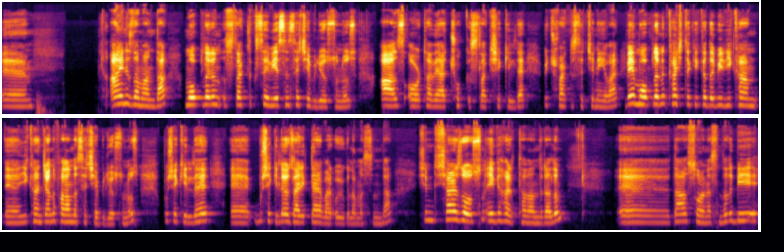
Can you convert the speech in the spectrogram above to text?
E, aynı zamanda mopların ıslaklık seviyesini seçebiliyorsunuz. Az, orta veya çok ıslak şekilde 3 farklı seçeneği var. Ve mopların kaç dakikada bir yıkan, e, yıkanacağını falan da seçebiliyorsunuz. Bu şekilde e, bu şekilde özellikler var uygulamasında. Şimdi şarj olsun evi haritalandıralım. Ee, daha sonrasında da bir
